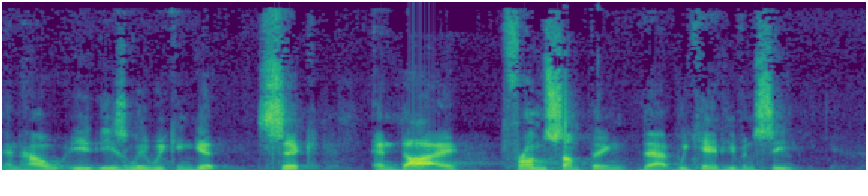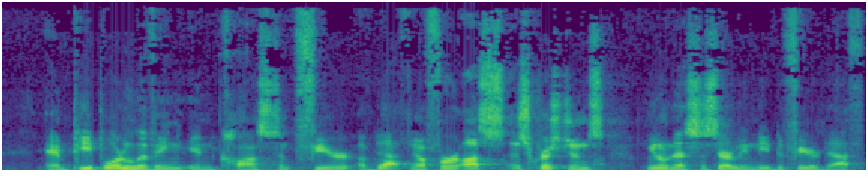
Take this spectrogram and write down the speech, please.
and how e- easily we can get sick and die from something that we can't even see. And people are living in constant fear of death. Now, for us as Christians, we don't necessarily need to fear death.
